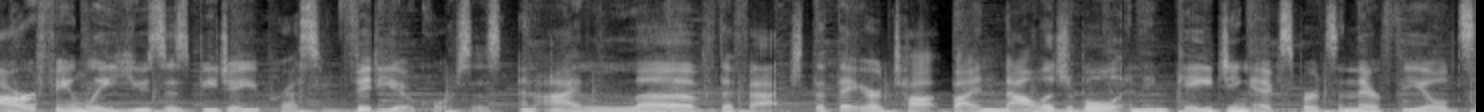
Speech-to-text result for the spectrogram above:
Our family uses BJU Press video courses, and I love the fact that they are taught by knowledgeable and engaging experts in their fields.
